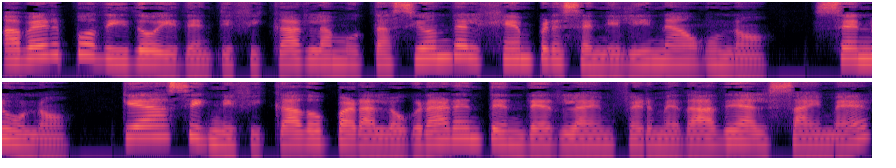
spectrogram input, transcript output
Haber podido identificar la mutación del gen presenilina 1, CEN1, ¿qué ha significado para lograr entender la enfermedad de Alzheimer?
